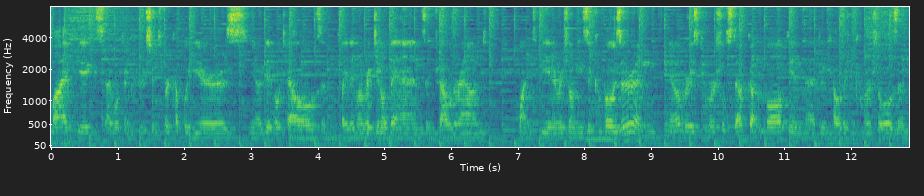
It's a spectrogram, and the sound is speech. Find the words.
live gigs. I worked on cruise ships for a couple of years, you know, did hotels and played in original bands and traveled around wanting to be an original music composer and you know various commercial stuff got involved in uh, doing television commercials and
